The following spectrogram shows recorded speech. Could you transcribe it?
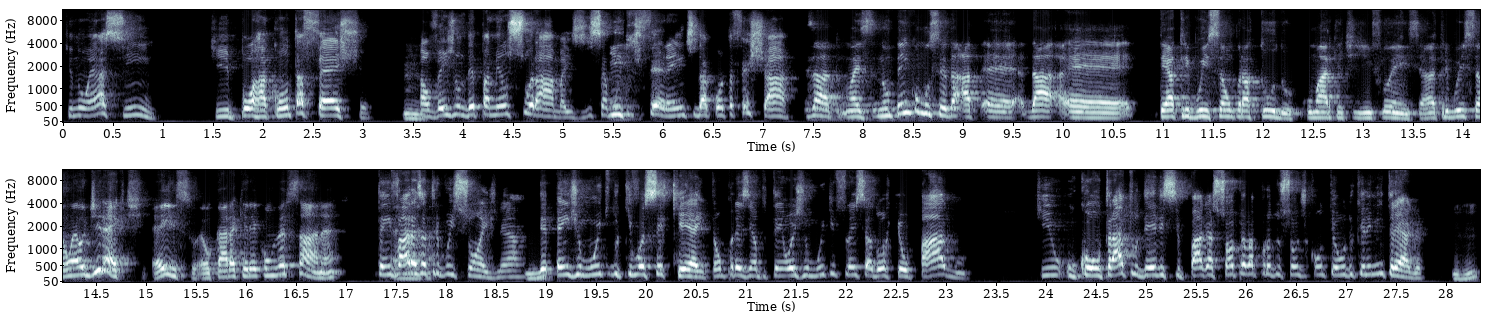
que não é assim, que porra, a conta fecha. Hum. Talvez não dê para mensurar, mas isso é muito isso. diferente da conta fechar. Exato, mas não tem como você dar, é, dar, é, ter atribuição para tudo com marketing de influência. A atribuição é o direct, é isso, é o cara querer conversar, né? Tem várias é. atribuições, né? Hum. Depende muito do que você quer. Então, por exemplo, tem hoje muito influenciador que eu pago que o contrato dele se paga só pela produção de conteúdo que ele me entrega. Uhum.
